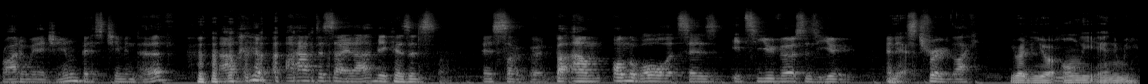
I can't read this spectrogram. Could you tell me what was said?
Right Aware Gym, best gym in Perth. Um, I have to say that because it's it's so good. But um, on the wall it says it's you versus you, and Yeah. it's true. Like you are your only enemy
